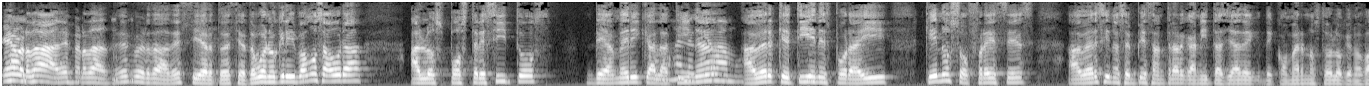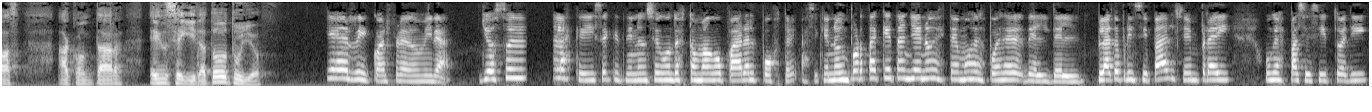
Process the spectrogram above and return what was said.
Es verdad, es verdad. Es verdad, es cierto, es cierto. Bueno, Cris, vamos ahora a los postrecitos de América Latina, a, ver qué tienes por ahí, qué nos ofreces, a ver si nos empieza a entrar ganitas ya de, comernos todo lo que nos vas a contar enseguida. Todo tuyo. Qué rico, Alfredo. Mira, yo soy de las que dice que tiene un segundo estómago para el postre, así que no importa qué tan llenos estemos después del, plato principal, siempre hay un espaciecito allí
